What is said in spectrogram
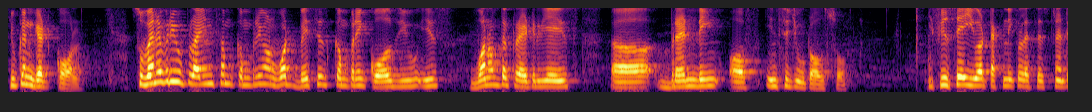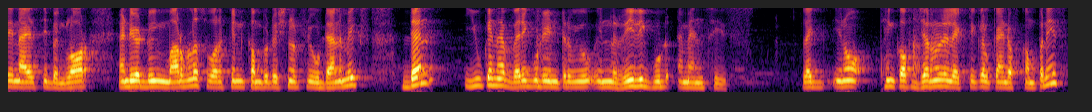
you can get call. So whenever you apply in some company on what basis company calls you is one of the criteria is uh, branding of institute also. If you say you are technical assistant in ISC Bangalore and you are doing marvelous work in computational fluid dynamics, then you can have very good interview in really good MNCs. Like you know, think of General Electrical kind of companies.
